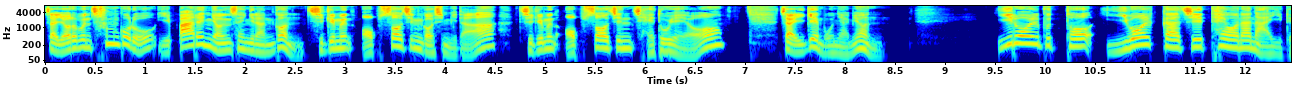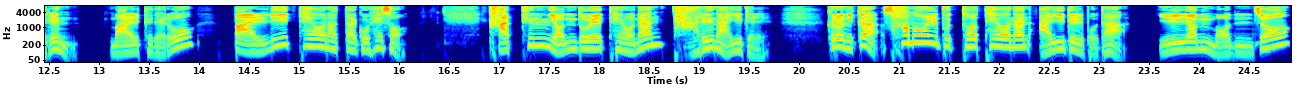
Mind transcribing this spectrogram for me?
자, 여러분 참고로 이 빠른 연생이란 건 지금은 없어진 것입니다. 지금은 없어진 제도예요. 자, 이게 뭐냐면 1월부터 2월까지 태어난 아이들은 말 그대로 빨리 태어났다고 해서 같은 연도에 태어난 다른 아이들, 그러니까 3월부터 태어난 아이들보다 1년 먼저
